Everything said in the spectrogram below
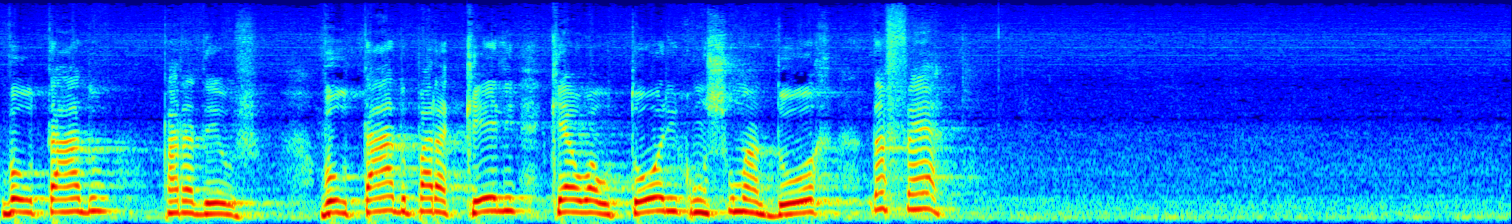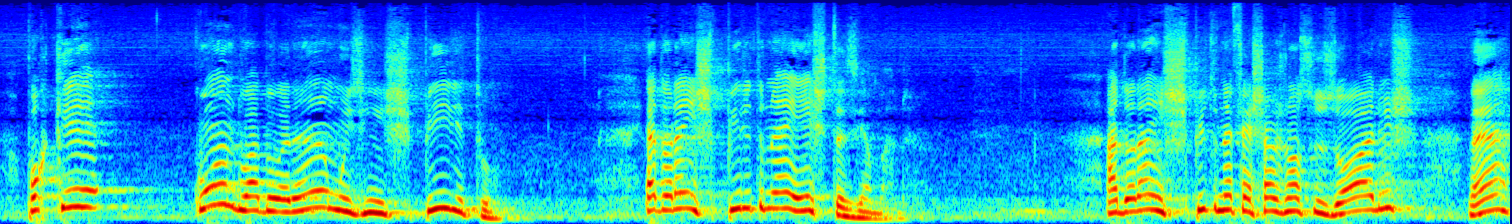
voltado para Deus, voltado para aquele que é o autor e consumador da fé. Porque quando adoramos em espírito, adorar em espírito não é êxtase, amado. Adorar em espírito não é fechar os nossos olhos né,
